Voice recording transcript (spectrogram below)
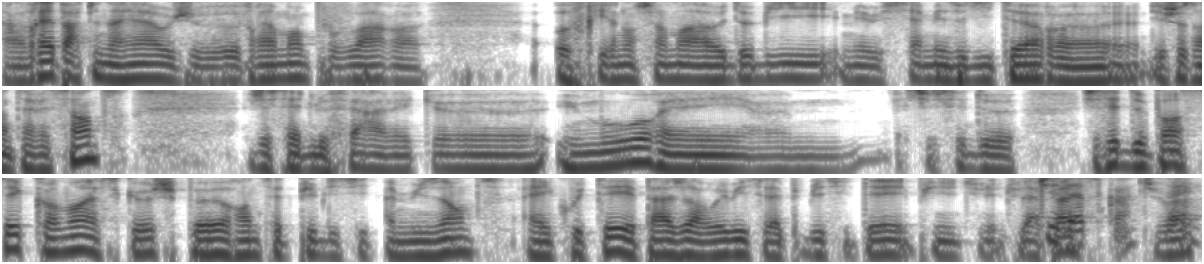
un vrai partenariat où je veux vraiment pouvoir euh, offrir non seulement à Adobe mais aussi à mes auditeurs des choses intéressantes. J'essaie de le faire avec euh, humour et, euh, et j'essaie de j'essaie de penser comment est-ce que je peux rendre cette publicité amusante à écouter et pas genre oui oui c'est la publicité et puis tu, tu la Tu passes zappes, quoi. tu vois Ouais.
